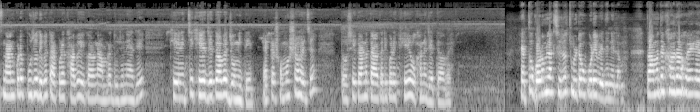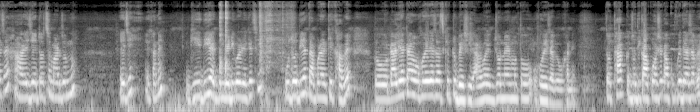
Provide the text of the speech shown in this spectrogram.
স্নান করে পুজো দেবে, তারপরে খাবে, এই কারণে আমরা দুজনে আগে খেয়ে নিচ্ছি। খেয়ে যেতে হবে জমিতে। একটা সমস্যা হয়েছে, তো সেই কারণে তাড়াতাড়ি করে খেয়ে ওখানে যেতে হবে। এত গরম লাগছিল, চুলটা উপরে বেঁধে নিলাম। তো আমাদের খাওয়া দাওয়া হয়ে গেছে, আর এই যে এটা হচ্ছে মার জন্য। এই যে এখানে ঘি দিয়ে একদম রেডি করে রেখেছি, পুজো দিয়ে তারপরে আর কি খাবে। তো ডালিয়াটা হয়ে গেছে আজকে একটু বেশি, আরও একজনের মতো হয়ে যাবে ওখানে। তো থাক, যদি কাকু আসে কাকুকে দেওয়া যাবে,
